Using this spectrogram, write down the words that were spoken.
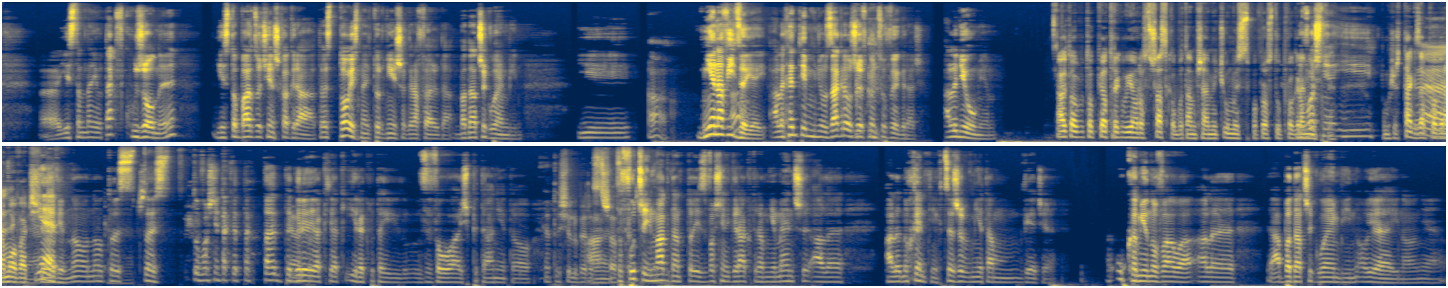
E, Jestem na nią tak wkurzony. Jest to bardzo ciężka gra. To jest, to jest najtrudniejsza gra Felda. Badacze głębin. I A, nienawidzę A. jej, ale chętnie bym nią zagrał, żeby w końcu wygrać. Ale nie umiem. Ale to, to Piotrek by ją roztrzaskał, bo tam trzeba mieć umysł po prostu No programisty. właśnie i Musisz tak Nie, zaprogramować. nie wiem, no, no to jest, to jest to właśnie takie tak, ta, te Ja gry, to- jak, jak Irek tutaj wywołałeś pytanie, to ja to się lubię roztrzaskać. to Chain Magnat to jest właśnie gra, która mnie męczy, ale, ale no chętnie, chcę, żeby mnie tam, wiecie, ukamionowała, ale a badacze głębin, ojej, no nie.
